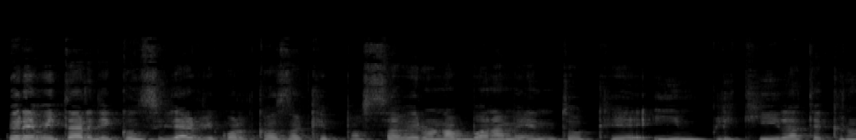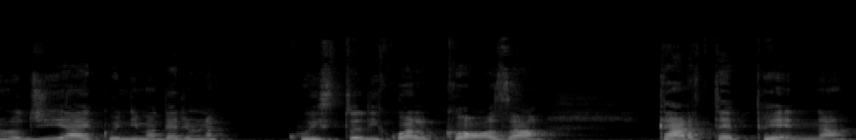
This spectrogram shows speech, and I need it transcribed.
Per evitare di consigliarvi qualcosa che possa avere un abbonamento che implichi la tecnologia e quindi magari un acquisto di qualcosa, carta e penna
